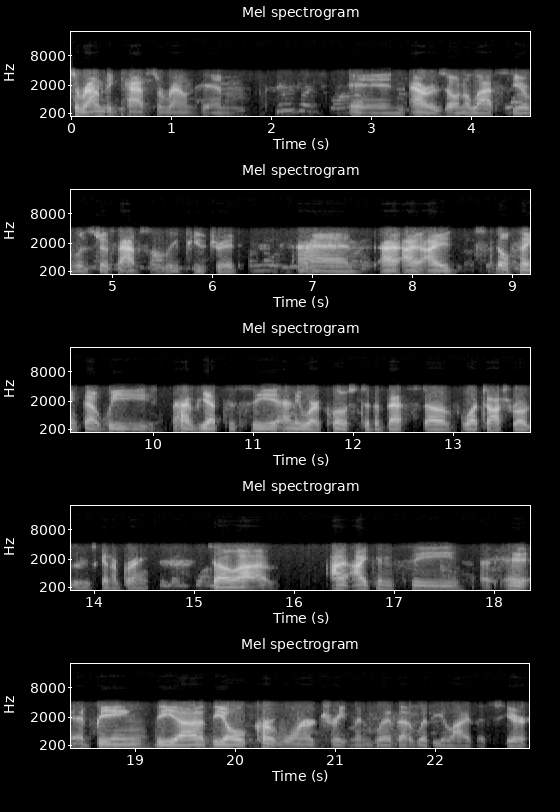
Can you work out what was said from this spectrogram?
surrounding cast around him in Arizona last year was just absolutely putrid, and I, I, I still think that we have yet to see anywhere close to the best of what Josh Rosen's going to bring. So uh, I, I can see it, it being the uh, the old Kurt Warner treatment with uh, with Eli this year,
